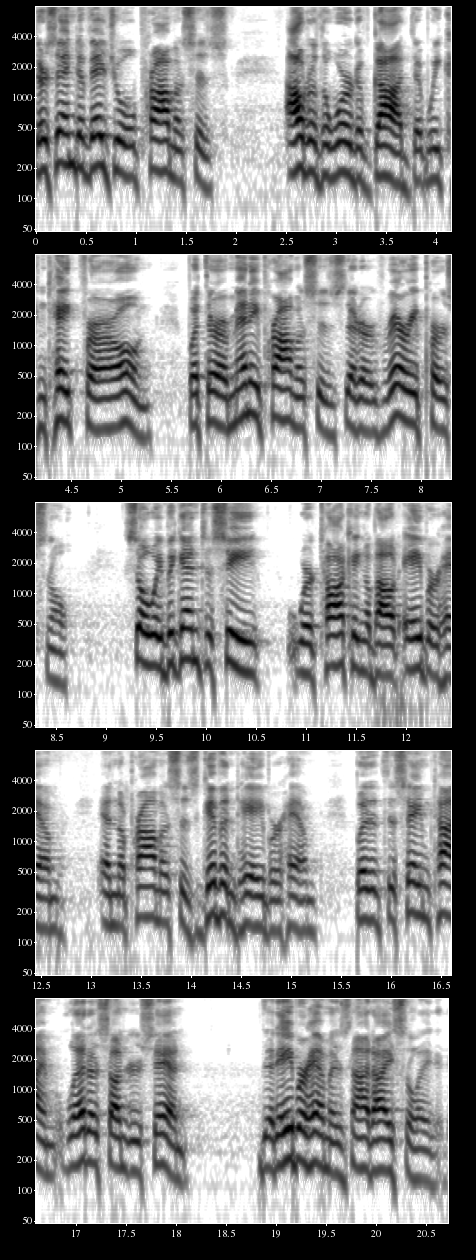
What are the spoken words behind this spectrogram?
There's individual promises out of the Word of God that we can take for our own, but there are many promises that are very personal. So we begin to see we're talking about Abraham and the promises given to Abraham, but at the same time, let us understand that Abraham is not isolated.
